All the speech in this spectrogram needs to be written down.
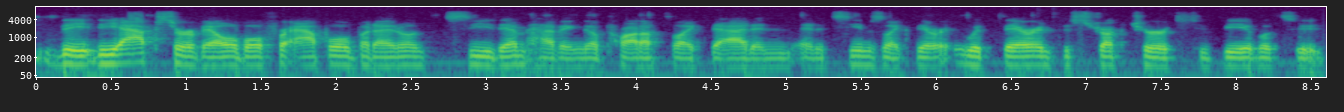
the the apps are available for Apple, but I don't see them having a product like that. And, and it seems like they're with their infrastructure to be able to,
